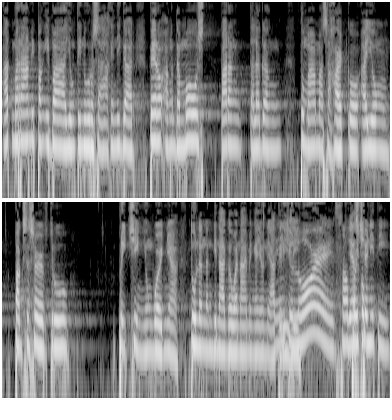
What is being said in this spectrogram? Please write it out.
at marami pang iba yung tinuro sa akin ni God. Pero ang the most parang talagang tumama sa heart ko ay yung pagsaserve through preaching, yung word niya. Tulad ng ginagawa namin ngayon ni Ate Thank you. Lord, sa Yes, opportunity.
